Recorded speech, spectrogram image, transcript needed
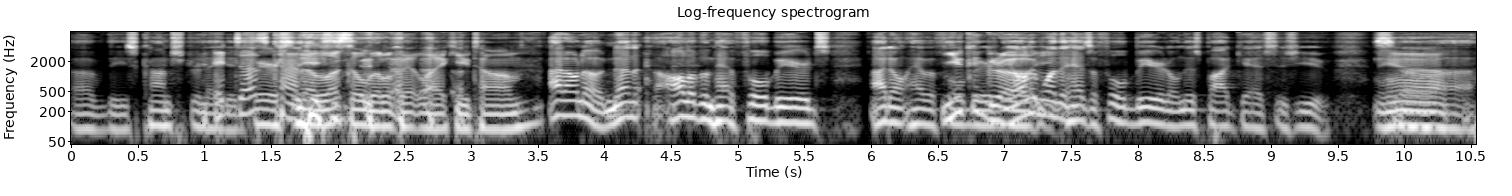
of these consternated. It does kind of look a little bit like you, Tom. I don't know. None. All of them have full beards. I don't have a full you beard. Could grow. The only one that has a full beard on this podcast is you. So yeah. uh,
